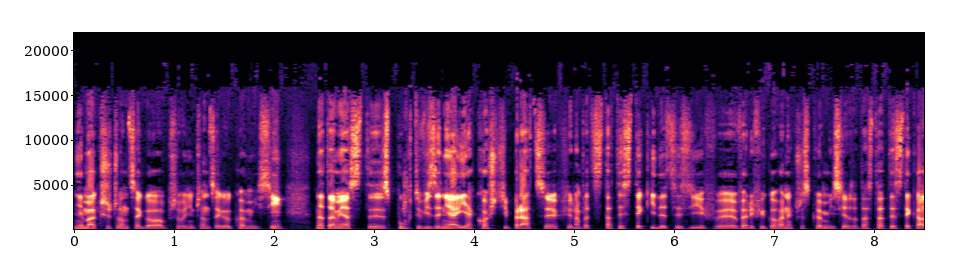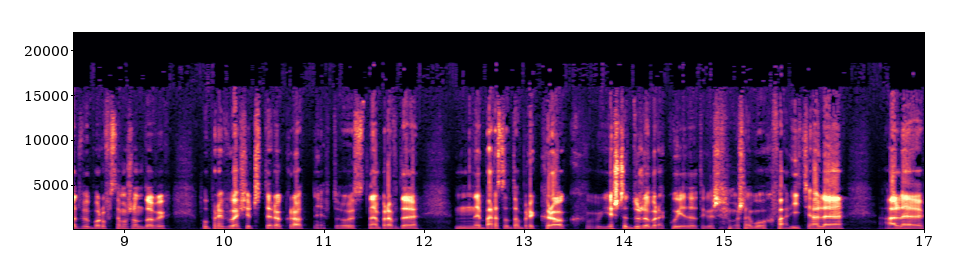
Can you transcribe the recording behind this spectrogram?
nie ma krzyczącego przewodniczącego komisji. Natomiast y, z punktu widzenia jakości pracy, nawet statystyki decyzji y, weryfikowanych przez komisję, to ta statystyka od wyborów samorządowych poprawiła się czterokrotnie. To jest naprawdę mm, bardzo dobry krok. Jeszcze dużo brakuje do tego, żeby można było chwalić, ale, ale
